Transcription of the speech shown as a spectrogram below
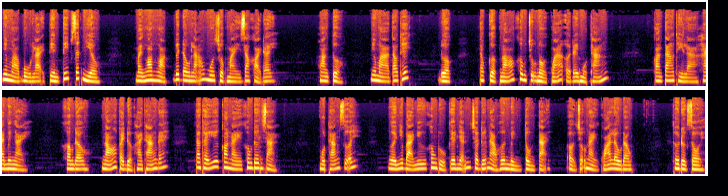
nhưng mà bù lại tiền tip rất nhiều. Mày ngon ngọt biết đâu lão mua chuộc mày ra khỏi đây. Hoàng tưởng, nhưng mà tao thích. Được, tao cược nó không trụ nổi quá ở đây một tháng. Còn tao thì là 20 ngày. Không đâu, nó phải được hai tháng đấy ta thấy con này không đơn giản. Một tháng rưỡi, người như bà Như không đủ kiên nhẫn cho đứa nào hơn mình tồn tại ở chỗ này quá lâu đâu. Thôi được rồi,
